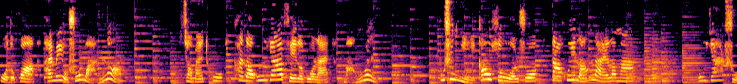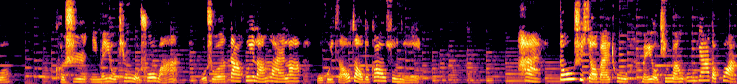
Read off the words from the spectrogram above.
我的话还没有说完呢。”小白兔看到乌鸦飞了过来，忙问。不是你告诉我说大灰狼来了吗？乌鸦说：“可是你没有听我说完。我说大灰狼来了，我会早早的告诉你。”嗨，都是小白兔没有听完乌鸦的话，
